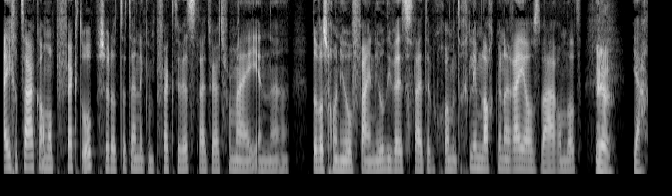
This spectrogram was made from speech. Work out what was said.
eigen taken allemaal perfect op. Zodat het uiteindelijk een perfecte wedstrijd werd voor mij. En eh, dat was gewoon heel fijn. Heel die wedstrijd heb ik gewoon met een glimlach kunnen rijden als het ware. Omdat Ja. ja,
